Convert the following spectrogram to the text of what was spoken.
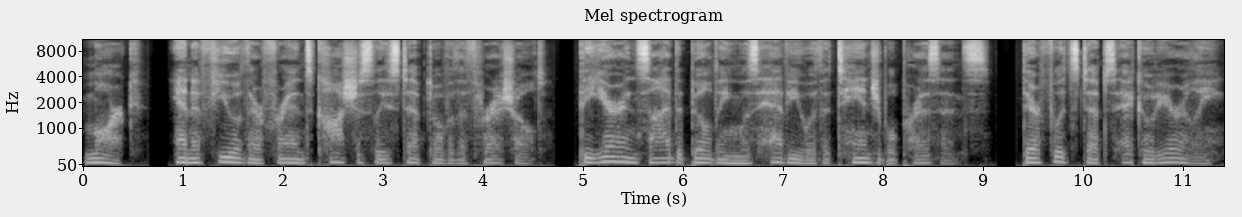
Mark, and a few of their friends cautiously stepped over the threshold. The air inside the building was heavy with a tangible presence. Their footsteps echoed eerily,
